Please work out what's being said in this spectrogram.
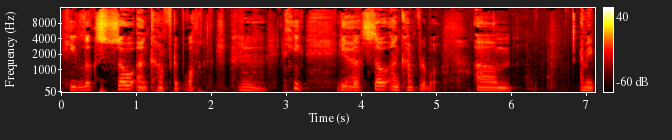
he looks so uncomfortable. he he Yeah. looks so uncomfortable. Um, I mean,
